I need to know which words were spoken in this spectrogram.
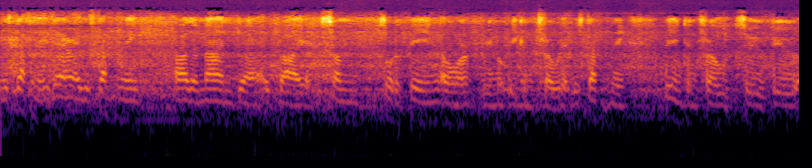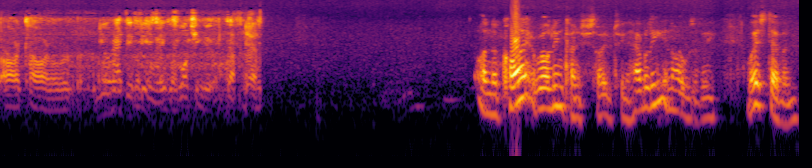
it was definitely there. It was definitely either manned uh, by some sort of being or remotely controlled. It was definitely being controlled to view our car or. You had the feeling it was watching you. Definitely. Yes. On the quiet rolling countryside between Hatherleigh and Holsworthy, West Devon,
